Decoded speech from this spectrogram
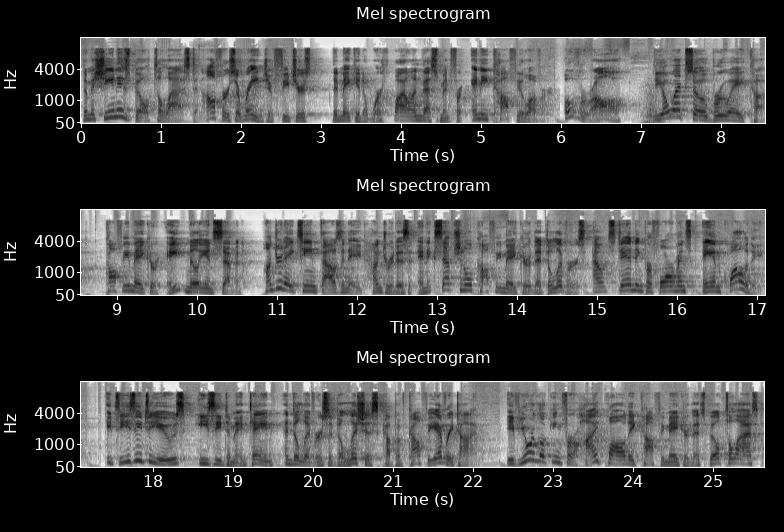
The machine is built to last and offers a range of features that make it a worthwhile investment for any coffee lover. Overall, the OXO Brew 8 Cup Coffee Maker 8,718,800 is an exceptional coffee maker that delivers outstanding performance and quality. It's easy to use, easy to maintain, and delivers a delicious cup of coffee every time. If you're looking for a high-quality coffee maker that's built to last,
